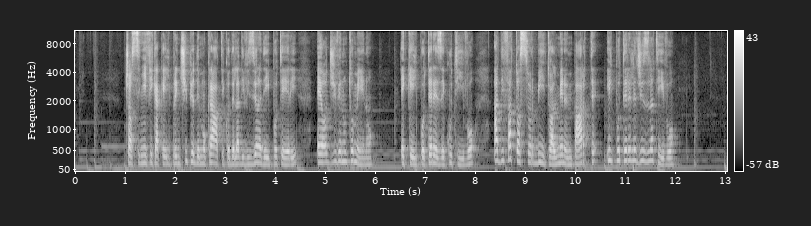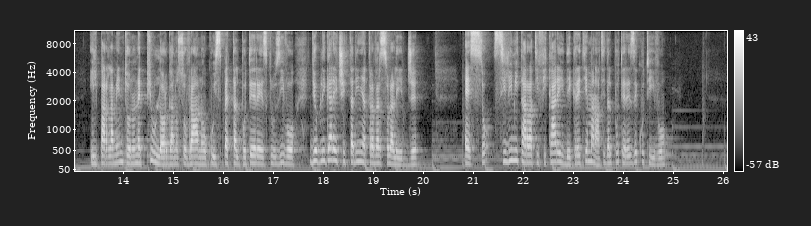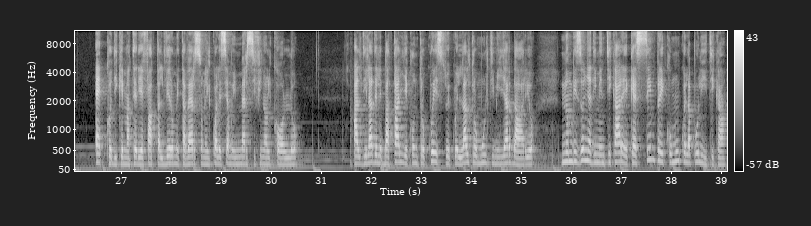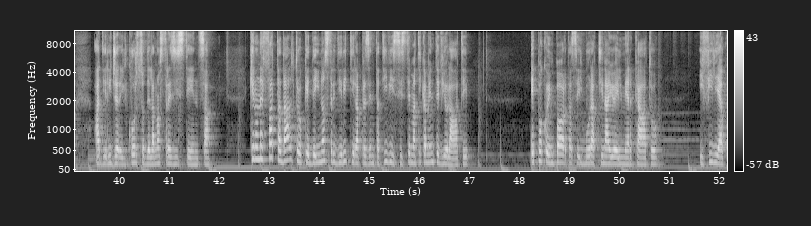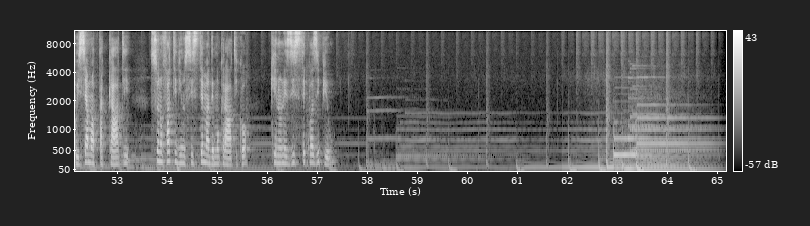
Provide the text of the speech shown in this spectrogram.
Ciò significa che il principio democratico della divisione dei poteri è oggi venuto meno e che il potere esecutivo ha di fatto assorbito, almeno in parte, il potere legislativo. Il Parlamento non è più l'organo sovrano cui spetta il potere esclusivo di obbligare i cittadini attraverso la legge. Esso si limita a ratificare i decreti emanati dal potere esecutivo. Ecco di che materia è fatta il vero metaverso nel quale siamo immersi fino al collo. Al di là delle battaglie contro questo e quell'altro multimiliardario, non bisogna dimenticare che è sempre e comunque la politica a dirigere il corso della nostra esistenza, che non è fatta d'altro che dei nostri diritti rappresentativi sistematicamente violati. E poco importa se il burattinaio è il mercato. I fili a cui siamo attaccati sono fatti di un sistema democratico che non esiste quasi più.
